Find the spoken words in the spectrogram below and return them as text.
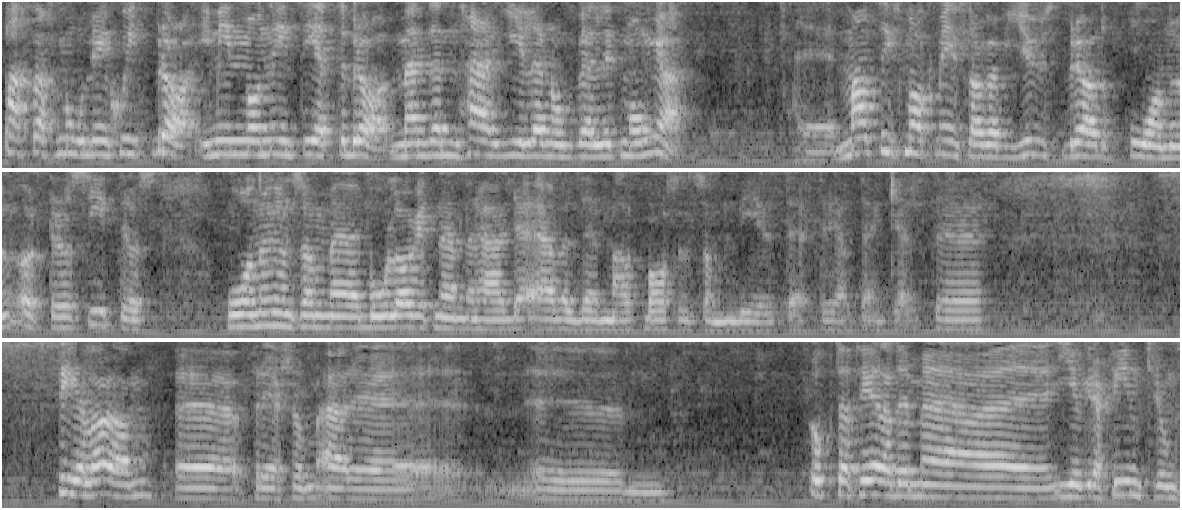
passar förmodligen skitbra. I min mun inte jättebra, men den här gillar nog väldigt många. Eh, Maltig smak med inslag av ljust bröd, honung, örter och citrus. Honungen som eh, bolaget nämner här, det är väl den maltbasen som vi är ute efter helt enkelt. Selaön, för er som är Eh, uppdaterade med geografin kring,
